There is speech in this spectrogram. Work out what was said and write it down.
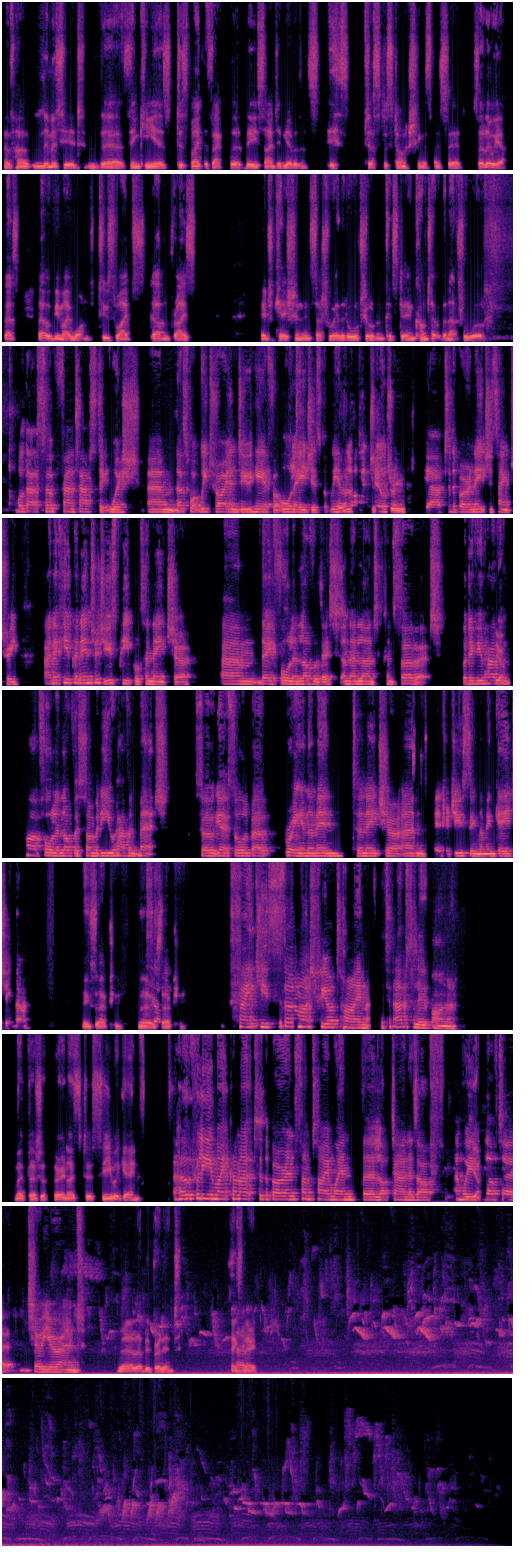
of how limited their thinking is, despite the fact that the scientific evidence is just astonishing, as I said. So there we are. That's that would be my wand. Two swipes, carbon price, education in such a way that all children could stay in contact with the natural world. Well, that's a fantastic wish. Um, that's what we try and do here for all ages. But we have yeah. a lot of children yeah, to the Burren Nature Sanctuary. And if you can introduce people to nature, um, they fall in love with it and then learn to conserve it. But if you haven't, yeah. can't fall in love with somebody you haven't met. So, yeah, it's all about bringing them in to nature and introducing them, engaging them. Exactly. No, so, exactly. Thank you so much for your time. It's an absolute honor. My pleasure. Very nice to see you again. Hopefully, you might come out to the Burren sometime when the lockdown is off, and we'd yeah. love to show you around. Yeah, that'd be brilliant. Thanks, so, Mary.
